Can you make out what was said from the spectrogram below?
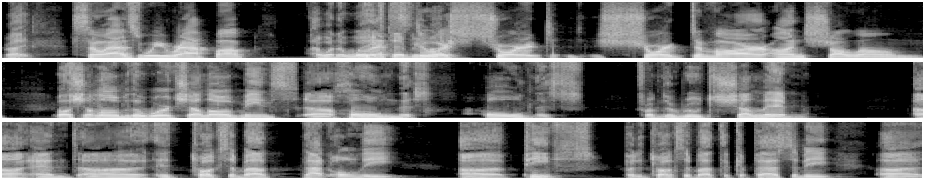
right? So as we wrap up, I want to wave let's to do a short, short devar on shalom. Well, shalom. The word shalom means uh, wholeness, wholeness, from the root shalem. Uh, and uh, it talks about not only uh, peace, but it talks about the capacity uh,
